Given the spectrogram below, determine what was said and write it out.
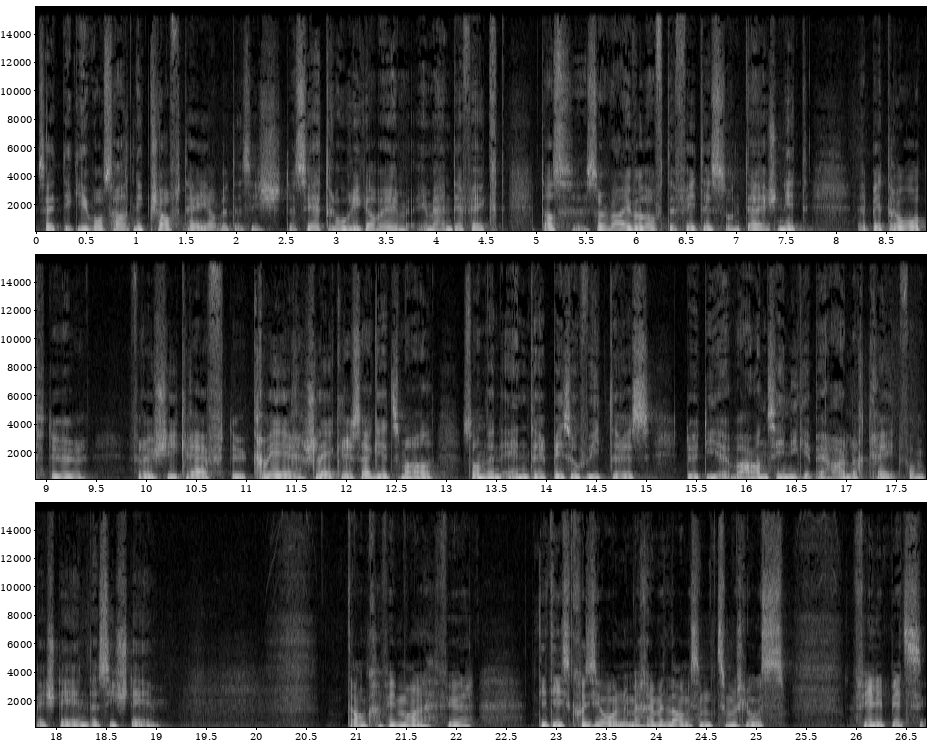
solche, die es halt nicht geschafft haben, aber das ist, das ist sehr traurig. Aber im, im Endeffekt das Survival of the Fittest und der ist nicht bedroht durch frische Kräfte, durch Querschläger, sage ich jetzt mal, sondern ändern bis auf Weiteres durch die wahnsinnige Beharrlichkeit vom bestehenden System. Danke vielmals für die Diskussion. Wir kommen langsam zum Schluss. Philipp, jetzt,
